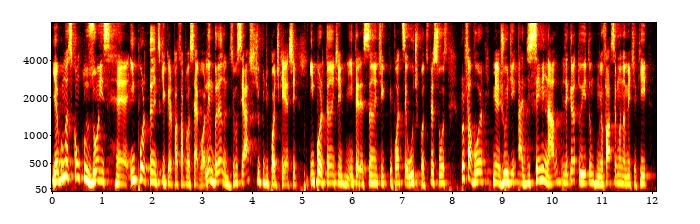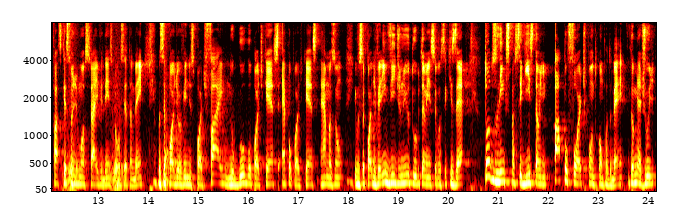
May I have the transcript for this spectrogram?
E algumas conclusões é, importantes que eu quero passar para você agora. Lembrando, se você acha esse tipo de podcast importante, interessante, que pode ser útil para outras pessoas, por favor, me ajude a disseminá-lo. Ele é gratuito, eu faço semanalmente aqui, faço questão de mostrar evidências para você também. Você pode ouvir no Spotify, no Google Podcast, Apple Podcast, Amazon e você pode ver em vídeo no YouTube também, se você quiser. Todos os links para seguir estão em papoforte.com.br, então me ajude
